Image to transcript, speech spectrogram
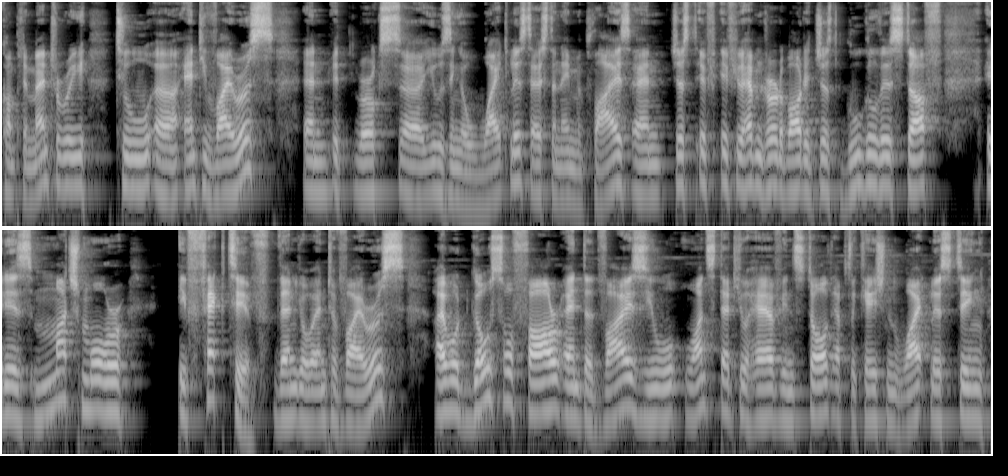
complementary to uh, antivirus, and it works uh, using a whitelist, as the name implies. And just if, if you haven't heard about it, just Google this stuff. It is much more effective than your antivirus. I would go so far and advise you once that you have installed application whitelisting,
